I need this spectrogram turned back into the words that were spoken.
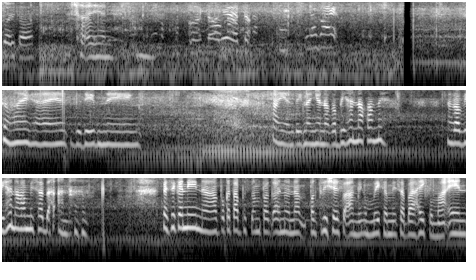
Gold to. So, ayan. So, hi guys. Good evening. Ayan, tingnan nyo. Nagabihan na kami. Nagabihan na kami sa daan. Kasi kanina, pagkatapos ng pag, ano, na, pag 3 sa amin, umuwi kami sa bahay kumain.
